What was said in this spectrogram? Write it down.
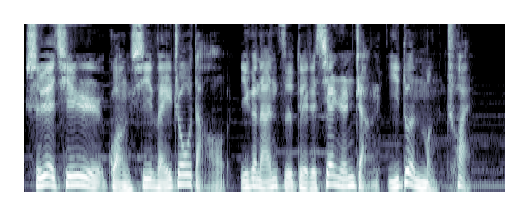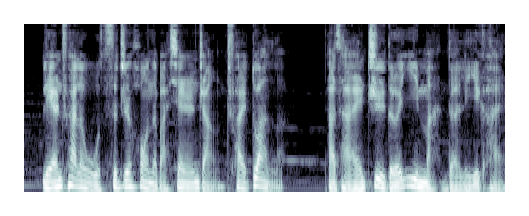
十月七日，广西涠洲岛一个男子对着仙人掌一顿猛踹，连踹了五次之后呢，把仙人掌踹断了，他才志得意满的离开。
